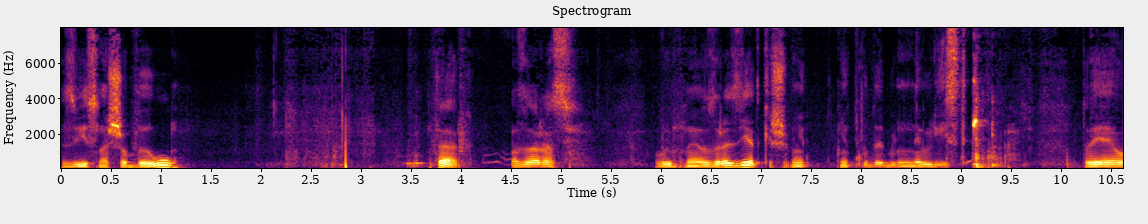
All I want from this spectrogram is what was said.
Звісно, що БУ. Так, зараз вимкну його з розетки, щоб нікуди не влізти. То я його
